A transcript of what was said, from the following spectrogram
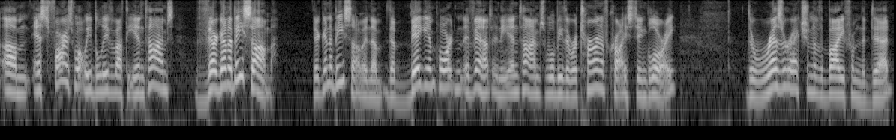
Um, as far as what we believe about the end times, they're going to be some. They're going to be some. And the, the big important event in the end times will be the return of Christ in glory, the resurrection of the body from the dead,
